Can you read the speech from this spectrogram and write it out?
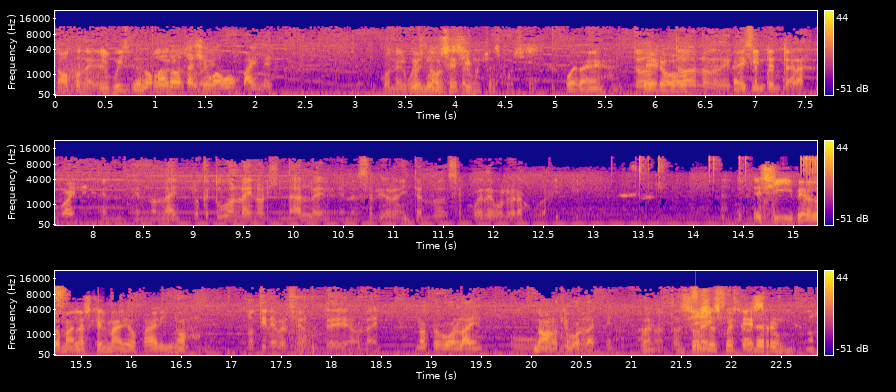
No, con el, el Wii. Yo lo mando hasta ¿eh? Chihuahua un baile. Con el Wii Pues no sé si- muchas cosas. Pueda, ¿eh? Todo, Pero todo lo de Wii hay que intentar. jugar en, en online. Lo que tuvo online original en, en el servidor de Nintendo se puede volver a jugar. Sí, pero lo malo es que el Mario Party no. ¿No tiene versión de online? No tuvo online. Uh, No, No tuvo online. Ah, entonces, es cuestión es- de reunirnos,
